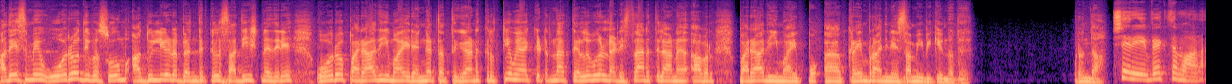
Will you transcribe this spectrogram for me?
അതേസമയം ഓരോ ദിവസവും അതുല്യയുടെ ബന്ധുക്കൾ സതീഷിനെതിരെ ഓരോ പരാതിയുമായി രംഗത്തെത്തുകയാണ്. കൃത്യമായി കിട്ടുന്ന തെളിവുകളുടെ അടിസ്ഥാനത്തിലാണ് അവർ പരാതിയുമായി ക്രൈംബ്രാഞ്ചിനെ സമീപിക്കുന്നത്. വൃന്ദ. ശരി വ്യക്തമാണ്.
